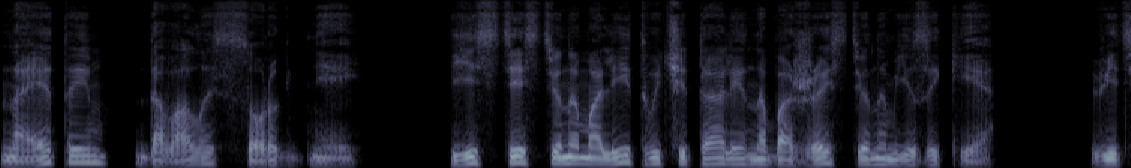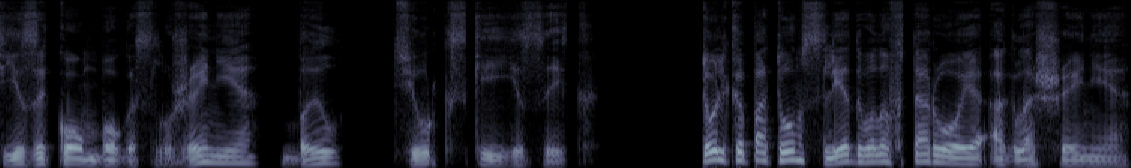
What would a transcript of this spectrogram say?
На это им давалось сорок дней. Естественно, молитвы читали на божественном языке, ведь языком богослужения был тюркский язык. Только потом следовало второе оглашение.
